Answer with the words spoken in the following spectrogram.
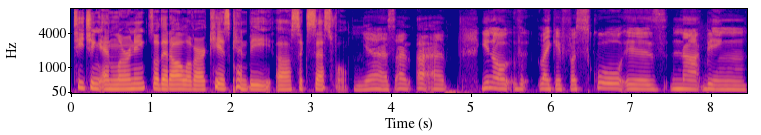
teaching and learning so that all of our kids can be uh, successful. Yes, I, I, I you know, th- like if a school is not being,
